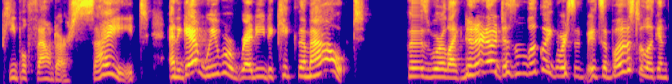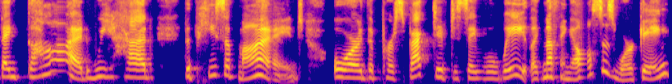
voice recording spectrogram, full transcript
people found our site. And again we were ready to kick them out because we're like no no no it doesn't look like we're it's supposed to look and thank god we had the peace of mind or the perspective to say well wait like nothing else is working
